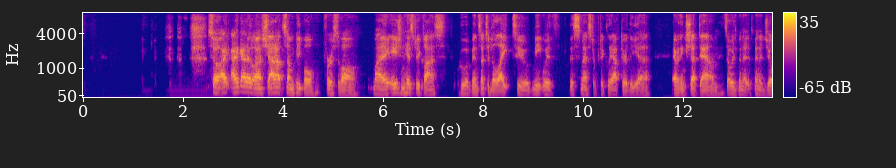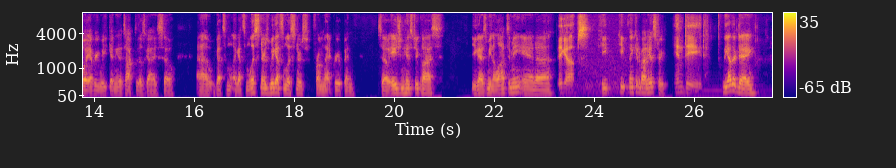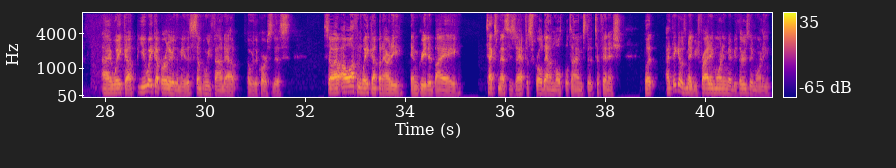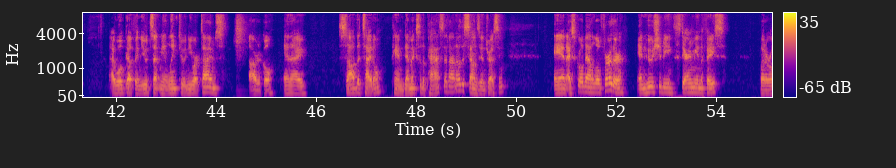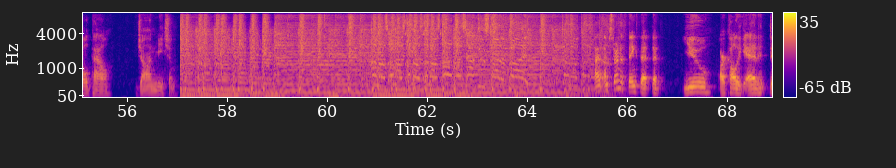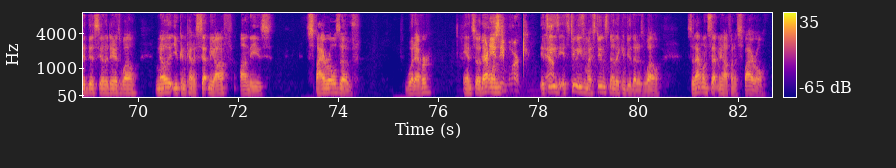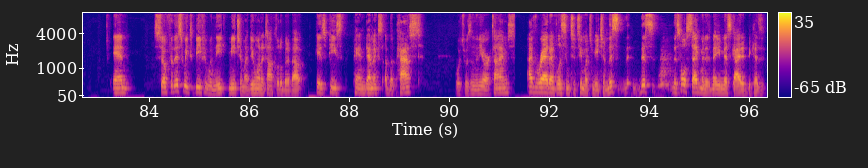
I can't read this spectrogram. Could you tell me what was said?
So I, I got to uh, shout out some people first of all. My Asian history class, who have been such a delight to meet with this semester, particularly after the uh, everything shut down. It's always been a, it's been a joy every week getting to talk to those guys. So uh, we got some I got some listeners. We got some listeners from that group, and so Asian history class. You guys mean a lot to me, and uh, big ups keep keep thinking about history. Indeed. The other day, I wake up. You wake up earlier than me. This is something we found out over the course of this. So I'll often wake up and I already am greeted by a text message I have to scroll down multiple times to, to finish. But I think it was maybe Friday morning, maybe Thursday morning. I woke up and you had sent me a link to a New York Times article, and I saw the title "Pandemics of the Past." And I know this sounds interesting. And I scrolled down a little further, and who should be staring me in the face but our old pal, Jon Meacham. I'm starting to think that that you, our colleague Ed, did this the other day as well. Know that you can kind of set me off on these spirals of whatever, and so that one easy mark. It's yeah. easy. It's too easy. My students know they can do that as well. So that one set me off on a spiral. And so for this week's Beefing with Meacham, I do want to talk a little bit about his piece, Pandemics of the Past, which was in the New York Times. I've read, I've listened to too much Meacham. This, this, this whole segment is maybe misguided because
